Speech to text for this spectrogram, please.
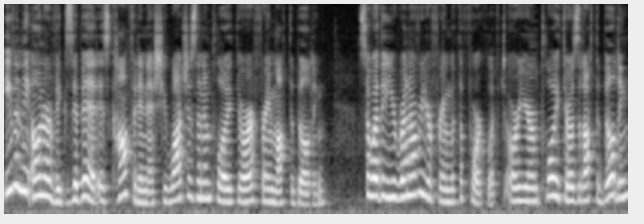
Even the owner of Exhibit is confident as she watches an employee throw our frame off the building. So whether you run over your frame with a forklift or your employee throws it off the building,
